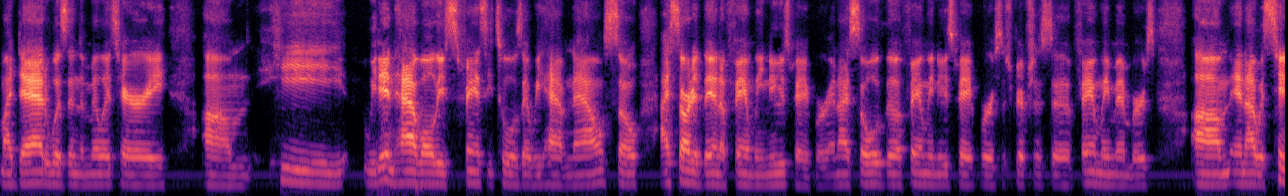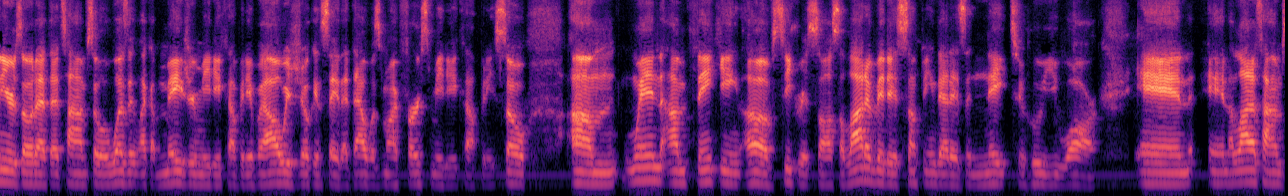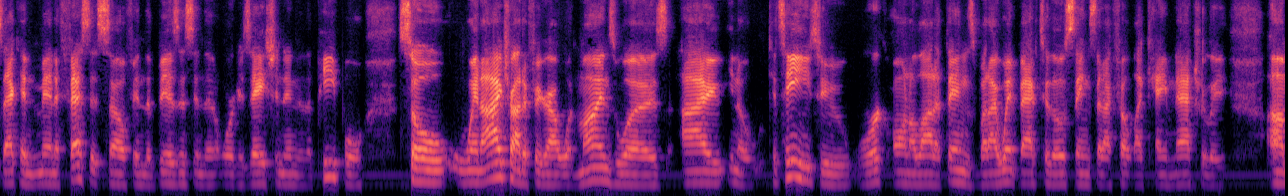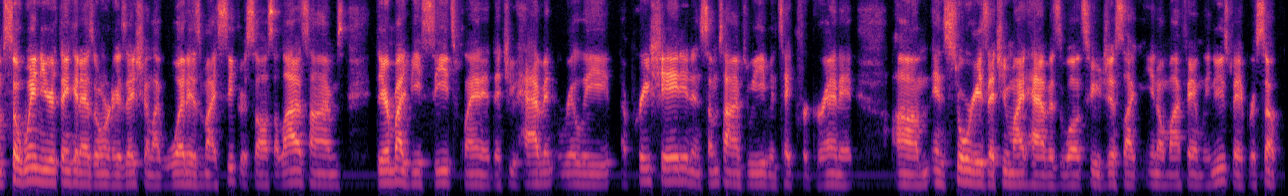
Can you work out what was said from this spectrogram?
my dad was in the military. um, he we didn't have all these fancy tools that we have now. So I started then a family newspaper, and I sold the family newspaper subscriptions to family members. Um, and I was 10 years old at that time, so it wasn't like a major media company. But I always joke and say that that was my first media company. So um, when I'm thinking of secret sauce, a lot of it is something that is innate to who you are, and and a lot of times that can manifest itself in the business, in the organization, and in the people. So when I try to figure out what mine's was, I you know continue to work on a lot of things, but I went back to those things that I felt like came naturally. Um, so when you're thinking as an organization, like what is my secret sauce? A lot of times there might be seeds planted that you haven't really appreciated, and sometimes we even take for granted, um, and stories that you might have as well too, just like you know my family newspaper. So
